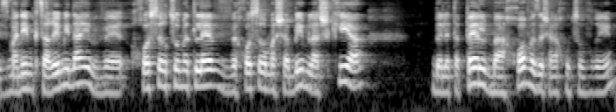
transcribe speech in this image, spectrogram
זמנים קצרים מדי וחוסר תשומת לב וחוסר משאבים להשקיע בלטפל בחוב הזה שאנחנו צוברים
